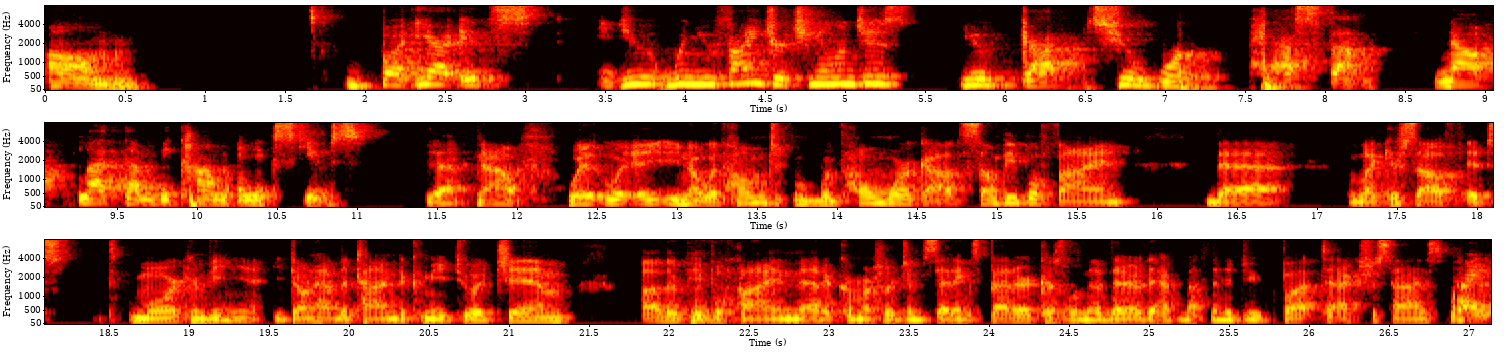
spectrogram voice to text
Um, but yeah, it's you when you find your challenges, you've got to work past them, not let them become an excuse. Yeah. Now, with, with you know, with home with home workouts, some people find that, like yourself, it's more convenient. You don't have the time to commute to a gym. Other people find that a commercial gym setting is better because when they're there, they have nothing to do but to exercise. Right.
